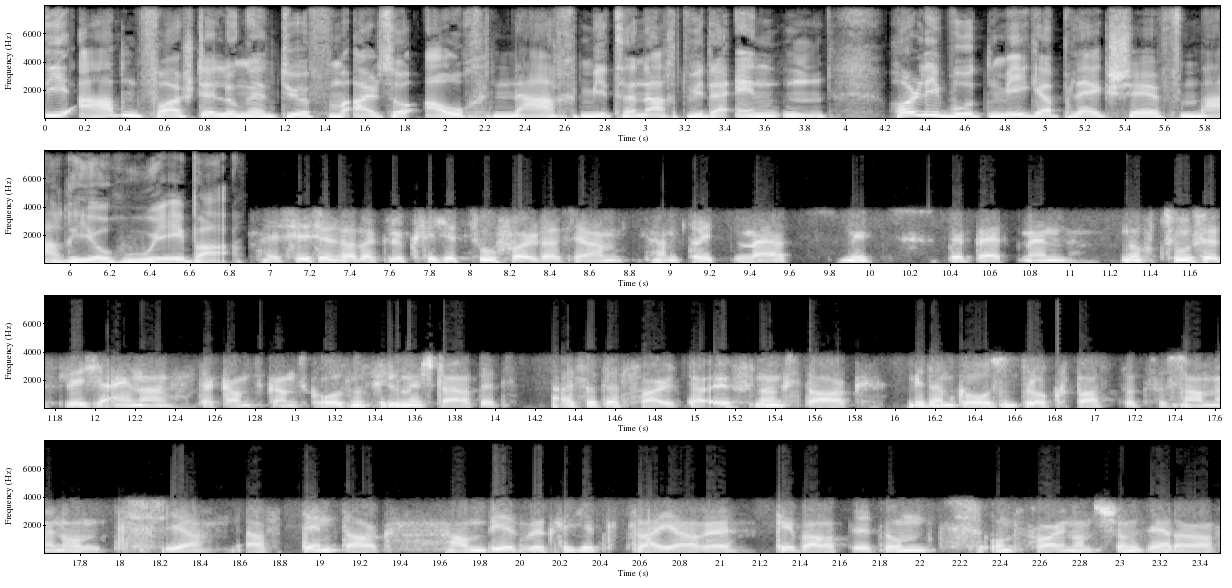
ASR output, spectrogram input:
Die Abendvorstellungen dürfen also auch nach Mitternacht wieder enden. Hollywood-Megaplex-Chef Mario Hueba. Es ist jetzt der glückliche Zufall, dass ja am, am 3. März mit The Batman noch zusätzlich einer der ganz, ganz großen Filme startet. Also der fällt der Öffnungstag mit einem großen Blockbuster zusammen und ja, auf den Tag haben wir wirklich jetzt zwei Jahre gewartet und, und freuen uns schon sehr darauf.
